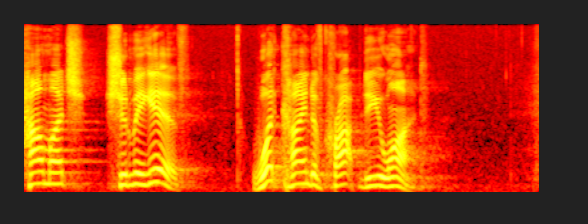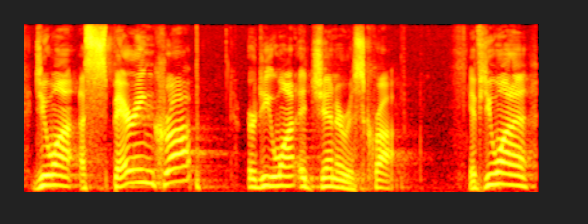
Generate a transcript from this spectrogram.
how much should we give? What kind of crop do you want? Do you want a sparing crop or do you want a generous crop? If you want to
